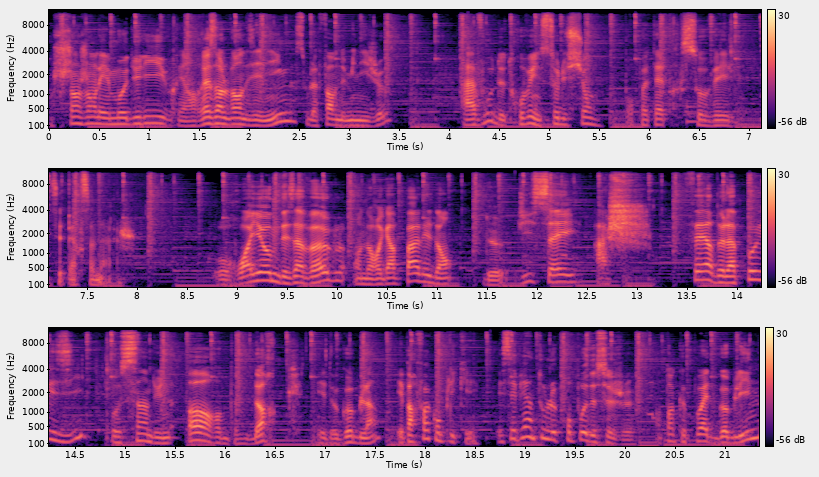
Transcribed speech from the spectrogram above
En changeant les mots du livre et en résolvant des énigmes sous la forme de mini-jeux, à vous de trouver une solution pour peut-être sauver ces personnages. Au royaume des aveugles, on ne regarde pas les dents, de J.C. H. Faire de la poésie au sein d'une horde d'orques et de gobelins est parfois compliqué. Et c'est bien tout le propos de ce jeu. En tant que poète gobelin,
